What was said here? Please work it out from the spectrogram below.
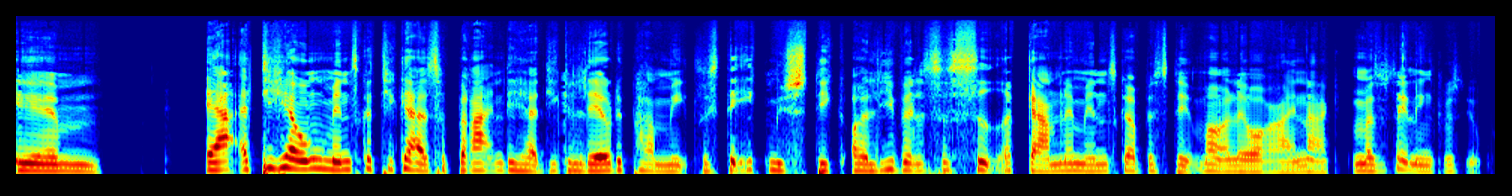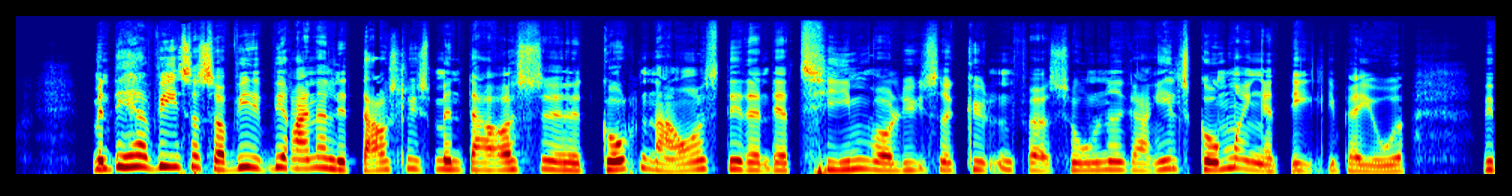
øh, er, at de her unge mennesker, de kan altså beregne det her, de kan lave det parametrisk. Det er ikke mystik, og alligevel så sidder gamle mennesker og bestemmer og laver regnark. Man er altså, selv inklusiv. Men det her viser så, vi, vi regner lidt dagslys, men der er også øh, golden hours, det er den der time, hvor lyset er gylden før solnedgang. Hele skumringen er delt i perioder. Vi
